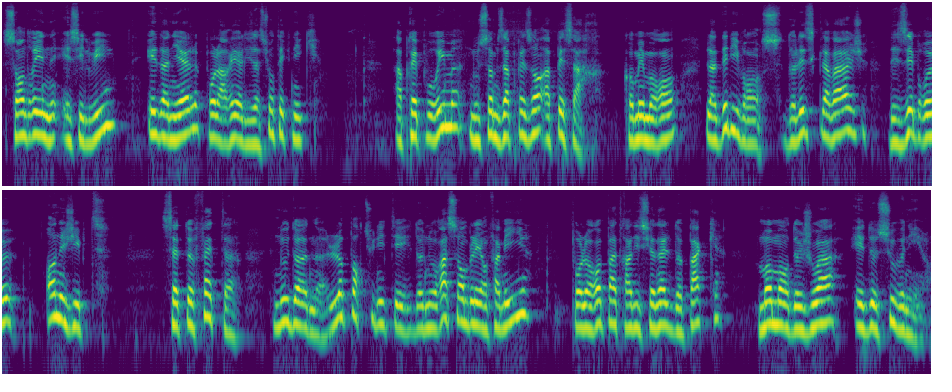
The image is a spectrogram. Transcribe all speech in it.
Sandrine et Sylvie, et Daniel pour la réalisation technique. Après Purim, nous sommes à présent à Pessah, commémorant la délivrance de l'esclavage des Hébreux en Égypte cette fête nous donne l'opportunité de nous rassembler en famille pour le repas traditionnel de Pâques, moment de joie et de souvenir.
